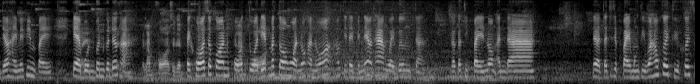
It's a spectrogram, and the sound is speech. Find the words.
เดี๋ยวให้แม่พิมพ์ไป แก้บนเพิ่นก็เด้อค่ะ ไปร่ำคอซะเกิน ไปขอสะก่อนขอตัวเด็ดมาตองวดเนาะค่ะเนาะเฮาสิได้เป็นแนวทางไว้เบิ่งจ้ะแล้วก็สิไปน้องอันดาเนี่ยล่ะจ้ะที่จะไปหมองที่ว่าเฮาเคยถือเคยโศ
